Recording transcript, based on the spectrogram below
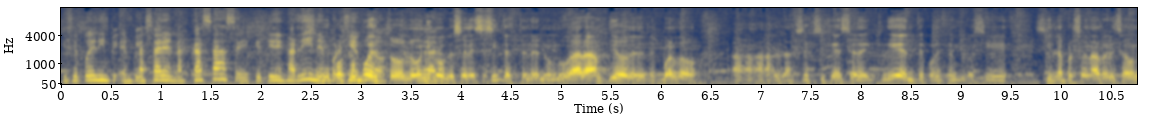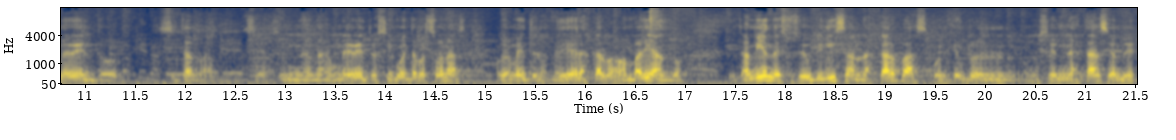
Que se pueden emplazar en las casas eh, que tienen jardines, Sí, por, por, ejemplo. supuesto, lo único Claro. que se necesita es tener un lugar amplio de, de acuerdo a las exigencias del cliente. Por ejemplo, si, si la persona ha realizado un evento, necesita una- una- un evento de 50 personas, obviamente las medidas de las carpas van variando. También eso se utilizan las carpas, por ejemplo, en, no sé, en una estancia donde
